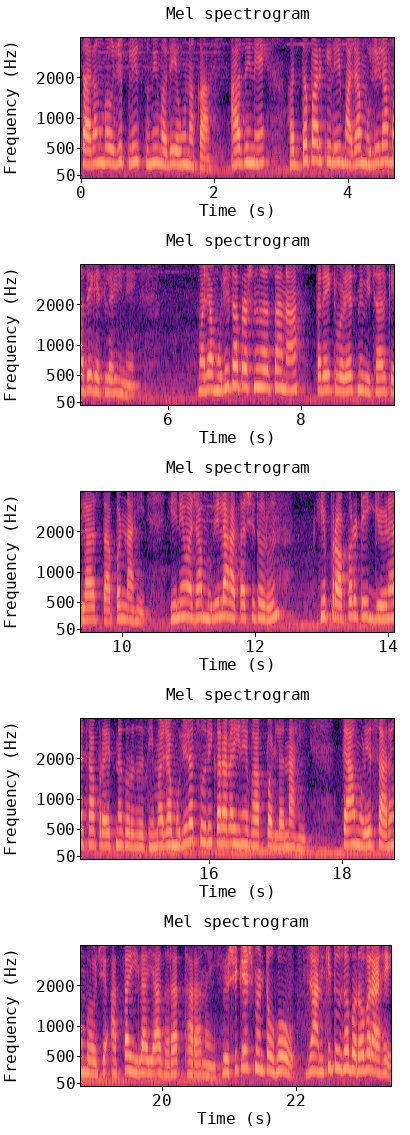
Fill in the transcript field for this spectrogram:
सारंग भाऊजी प्लीज तुम्ही मध्ये येऊ नका. आज हिने हद्दपार केली. माझ्या मुलीला मध्ये घेतलं हिने. माझ्या मुलीचा प्रश्न नसताना तर एक वेळेस मी विचार केला असता पण नाही. हिने माझ्या मुलीला हाताशी धरून ही प्रॉपर्टी गिळण्याचा प्रयत्न करत होती. माझ्या मुलीला चोरी करायला हिने भाग पडलं नाही. त्यामुळे सारंग भाऊजी आता हिला या घरात थारा नाही. ऋषिकेश म्हणतो हो जानकी तुझं बरोबर आहे.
